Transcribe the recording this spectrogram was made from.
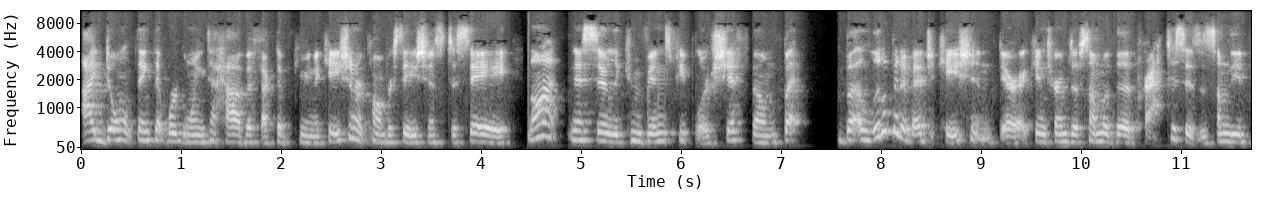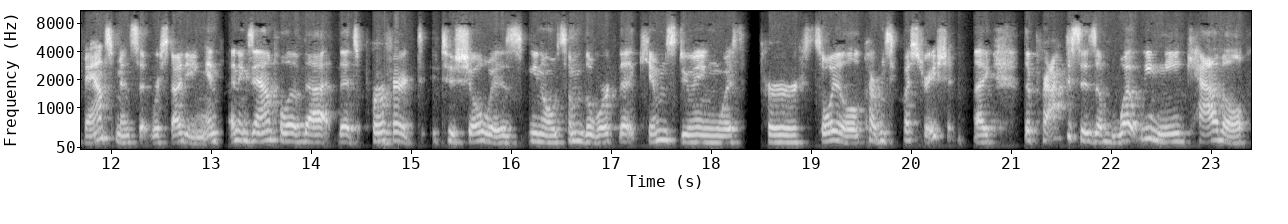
i don't think that we're going to have effective communication or conversations to say not necessarily convince people or shift them but but a little bit of education, Derek, in terms of some of the practices and some of the advancements that we're studying. And an example of that that's perfect to show is, you know, some of the work that Kim's doing with her soil carbon sequestration, like the practices of what we need cattle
